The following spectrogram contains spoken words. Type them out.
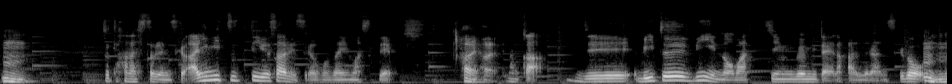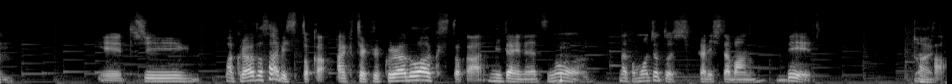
うん。ちょっと話それるんですけど、あいみつっていうサービスがございまして、はいはい。なんか、G、B2B のマッチングみたいな感じなんですけど、うんうん。えっと、し、まあ、クラウドサービスとか、あ、違う、クラウドワークスとかみたいなやつの、なんかもうちょっとしっかりした版で、なんか、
